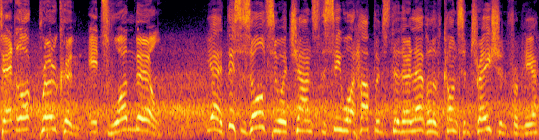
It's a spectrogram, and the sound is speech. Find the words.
Deadlock broken. It's 1-0. Yeah, this is also a chance to see what happens to their level of concentration from here.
